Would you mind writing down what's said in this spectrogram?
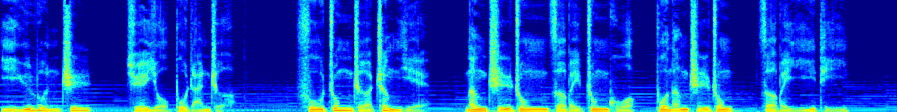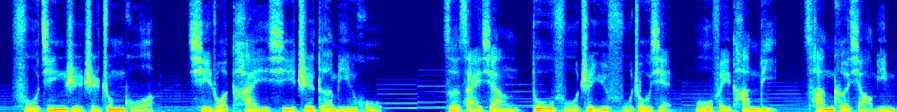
以舆论之，绝有不然者。夫中者正也，能执中则为中国，不能执中则为夷狄。夫今日之中国，岂若泰西之得民乎？自宰相督抚之于抚州县，无非贪利，残客小民，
